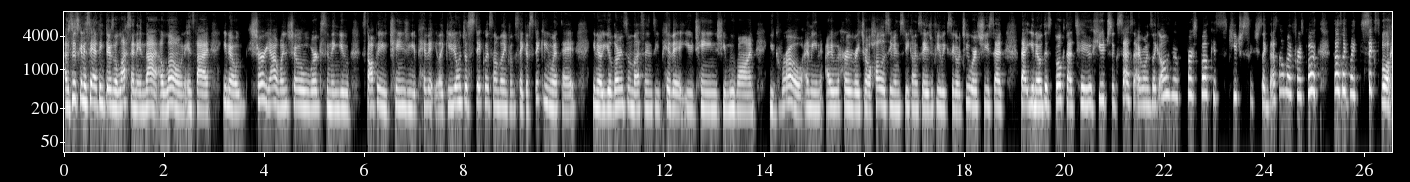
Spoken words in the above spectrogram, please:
I was just gonna say I think there's a lesson in that alone is that, you know, sure, yeah, one show works and then you stop and you change and you pivot. Like you don't just stick with something for the sake of sticking with it. You know, you learn some lessons, you pivot, you change, you move on, you grow. I mean, I heard Rachel Hollis even speak on stage a few weeks ago too, where she said that, you know, this book that's a huge success, everyone's like, Oh, your first book is huge. She's like, That's not my first book. That was like my sixth book.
